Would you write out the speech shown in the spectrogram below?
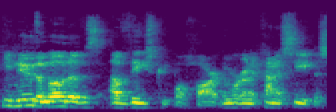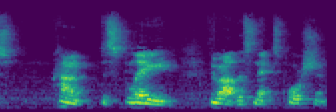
He knew the motives of these people's heart, and we're going to kind of see this kind of displayed throughout this next portion.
